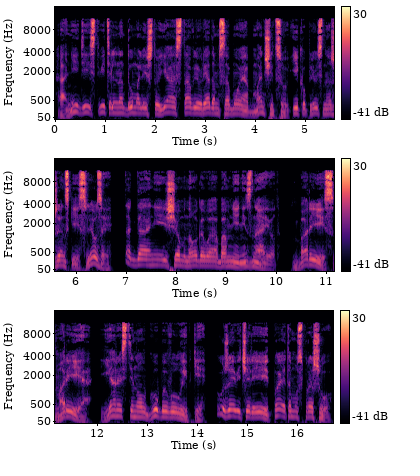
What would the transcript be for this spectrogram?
Они действительно думали, что я оставлю рядом с собой обманщицу и куплюсь на женские слезы? Тогда они еще многого обо мне не знают. «Борис, Мария!» Я растянул губы в улыбке. «Уже вечереет, поэтому спрошу,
